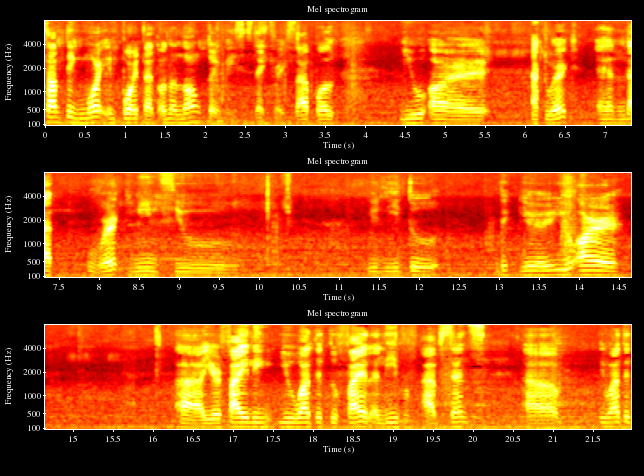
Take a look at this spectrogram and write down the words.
something more important on a long term basis. Like for example you are at work and that work means you you need to you you are uh, you're filing you wanted to file a leave of absence uh, you wanted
